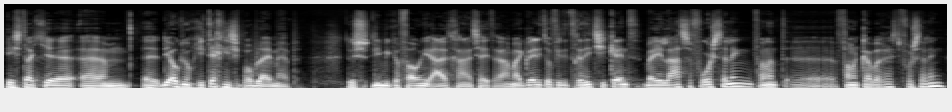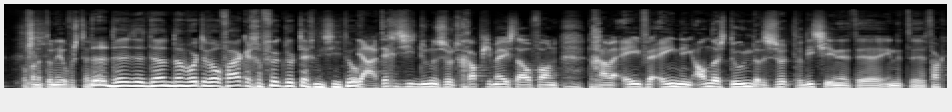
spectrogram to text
is dat je ehm, eh, die ook nog je technische problemen hebt. Dus die microfoon die uitgaan, et cetera. Maar ik weet niet of je de traditie kent bij je laatste voorstelling van, het, eh, van een cabaretvoorstelling of van een toneelvoorstelling. De, de, de- dan, wordt er wel vaker gefukt door technici, toch? Ja, technici doen een soort grapje meestal van... dan gaan we even één ding anders doen. Dat is een soort traditie in het, eh, in het eh, vak.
